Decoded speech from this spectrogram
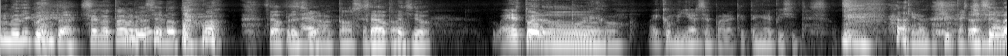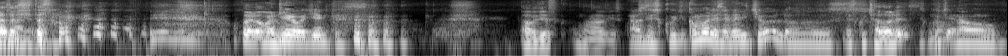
me di cuenta. Se notó, ¿verdad? Se notaba. Se apreció. Se notó, se Se notó. apreció. Es todo Pero- público. Hay que humillarse para que tenga visitas. Quiero visitas, Así las visitas. Pero bueno. Quiero oyentes. Audio, esc- no, audio escuchas. Audio escuch- ¿Cómo les había dicho? Los. ¿Escuchadores? Escucha, No. no.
